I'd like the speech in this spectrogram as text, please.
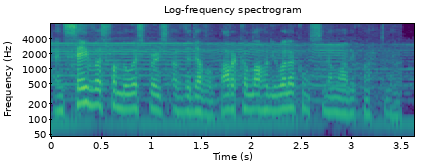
and save us from the whispers of the devil. Barakallahu li wa lakum.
